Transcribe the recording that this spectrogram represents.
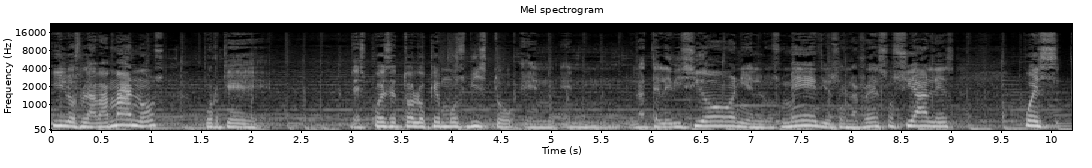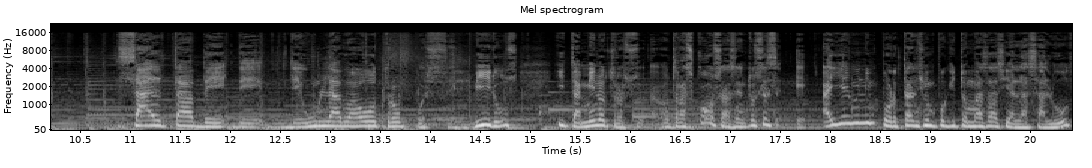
y los lavamanos, porque después de todo lo que hemos visto en, la televisión y en los medios, en las redes sociales, pues salta de, de un lado a otro pues el virus y también otras otras cosas. Entonces, eh, ahí hay una importancia un poquito más hacia la salud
